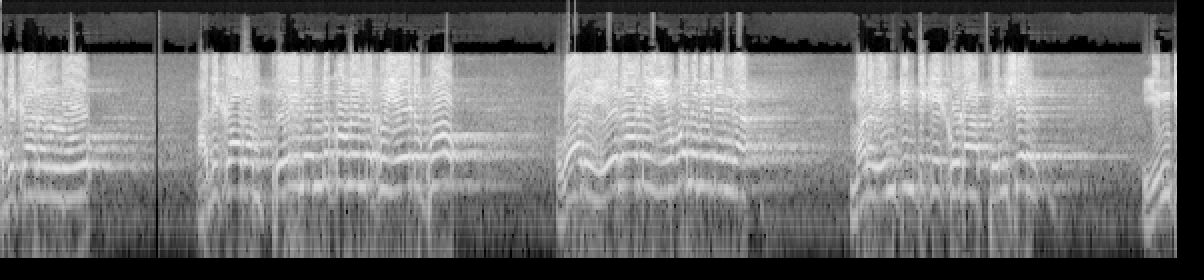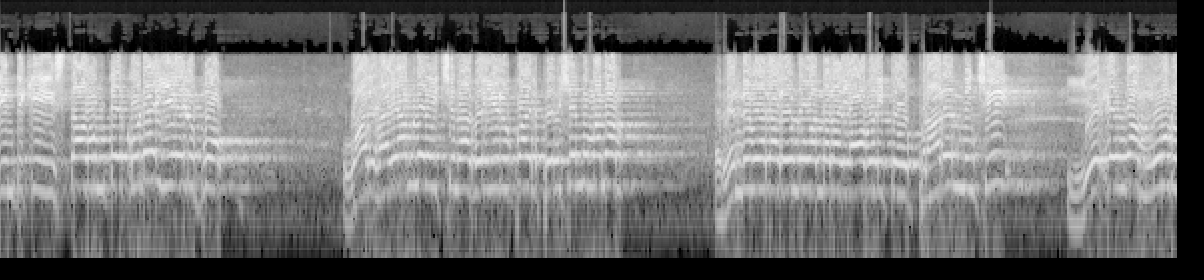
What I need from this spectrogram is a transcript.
అధికారంలో అధికారం పోయినందుకు వీళ్ళకు ఏడుపు. వారు ఏనాడు ఇవ్వని విధంగా మనం ఇంటింటికి కూడా పెన్షన్ ఇంటింటికి ఇస్తా ఉంటే కూడా ఏడుపు. వారి హయాంలో ఇచ్చిన వెయ్యి రూపాయల పెన్షన్ను మనం రెండు వేల రెండు వందల యాభైతో ప్రారంభించి ఏకంగా మూడు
